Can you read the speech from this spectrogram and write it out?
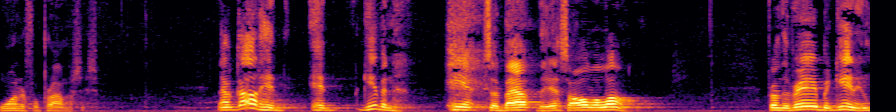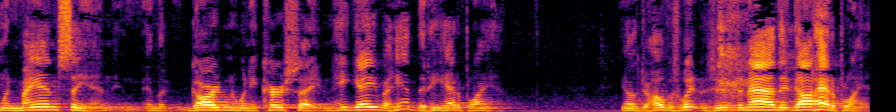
wonderful promises. Now, God had, had given hints about this all along. From the very beginning, when man sinned in the garden, when he cursed Satan, he gave a hint that he had a plan. You know, Jehovah's Witnesses deny that God had a plan.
